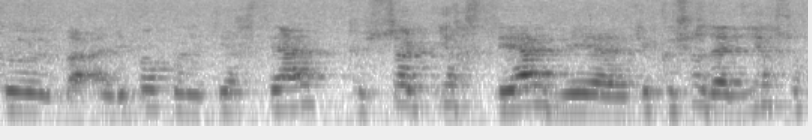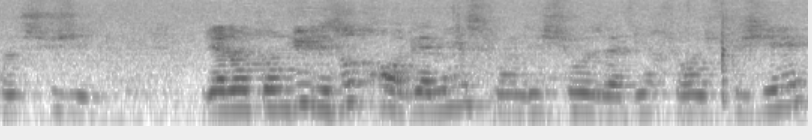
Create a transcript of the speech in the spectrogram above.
que, bah, à l'époque on était IRSTEA, que seul IRSTEA avait euh, quelque chose à dire sur le sujet. Bien entendu, les autres organismes ont des choses à dire sur le sujet,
